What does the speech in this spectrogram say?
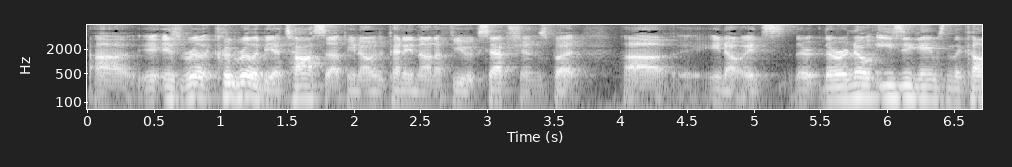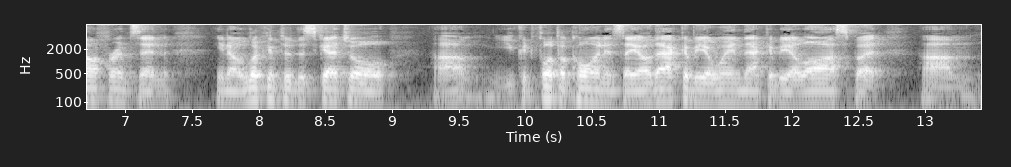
uh, is really could really be a toss up, you know, depending on a few exceptions. But uh, you know, it's there. There are no easy games in the conference, and you know, looking through the schedule, um, you could flip a coin and say, oh, that could be a win, that could be a loss. But um,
